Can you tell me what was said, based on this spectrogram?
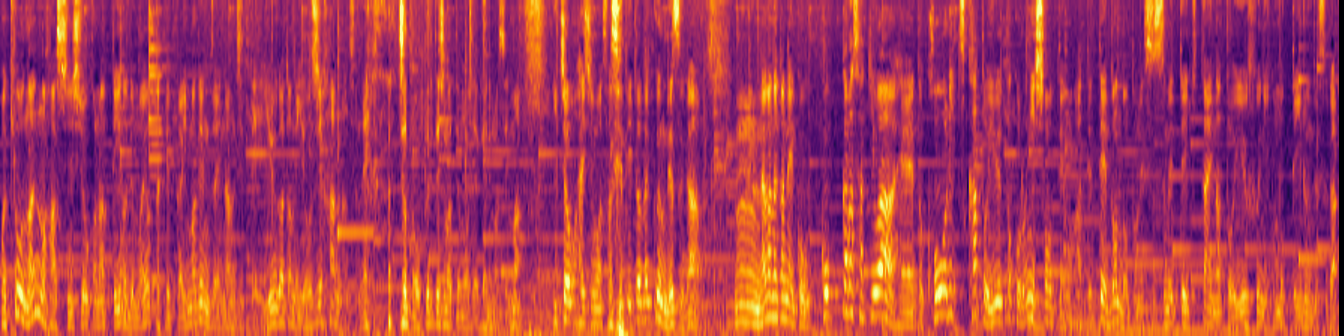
まあ、今日何の発信しようかなっていうので迷った結果今現在何時って夕方の4時半なんですよね ちょっと遅れてしまって申し訳ありませんまあ一応配信はさせていただくんですがうんなかなかねこうこっから先は、えーと効率化というところに焦点を当ててどんどんとね進めていきたいなというふうに思っているんですが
